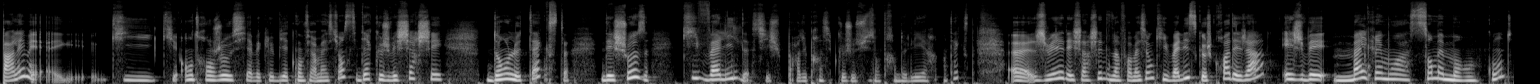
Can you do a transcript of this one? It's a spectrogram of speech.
parlé, mais euh, qui, qui entrent en jeu aussi avec le biais de confirmation. C'est-à-dire que je vais chercher dans le texte des choses qui valident, si je pars du principe que je suis en train de lire un texte, euh, je vais aller chercher des informations qui valident ce que je crois déjà, et je vais, malgré moi, sans même m'en rendre compte,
